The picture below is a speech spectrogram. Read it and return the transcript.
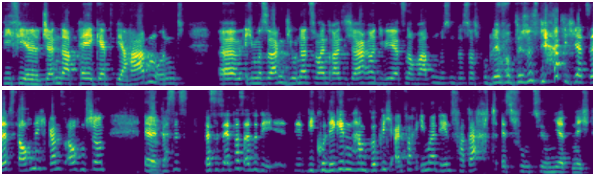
wie viel Gender Pay Gap wir haben und ähm, ich muss sagen, die 132 Jahre, die wir jetzt noch warten müssen, bis das Problem vom Tisch ist, die hatte ich jetzt selbst auch nicht ganz auf dem Schirm. Äh, ja. Das ist, das ist etwas, also die, die, die Kolleginnen haben wirklich einfach immer den Verdacht, es funktioniert nicht.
